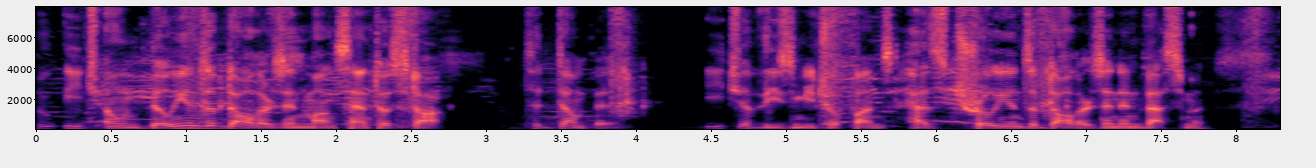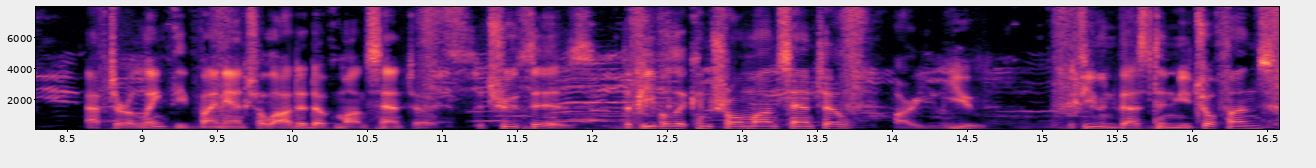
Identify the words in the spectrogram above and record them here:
who each own billions of dollars in Monsanto stock, to dump it. Each of these mutual funds has trillions of dollars in investments. After a lengthy financial audit of Monsanto, the truth is, the people that control Monsanto are you. If you invest in mutual funds,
